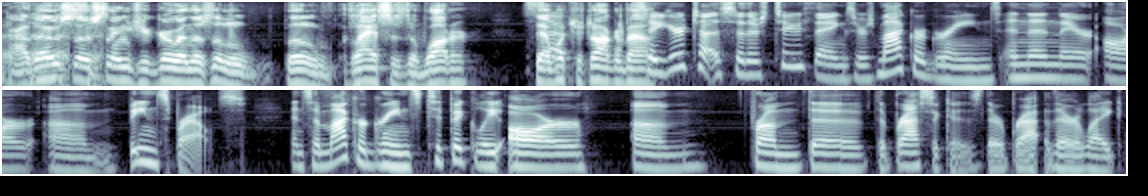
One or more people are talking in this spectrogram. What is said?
But, Are those that's, those uh, things you grow in those little little glasses of water? Is that what you're talking about? So you're t- so there's two things. There's microgreens, and then there are um, bean sprouts. And so microgreens typically are um, from the the brassicas. They're bra- they're like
